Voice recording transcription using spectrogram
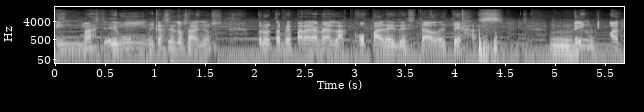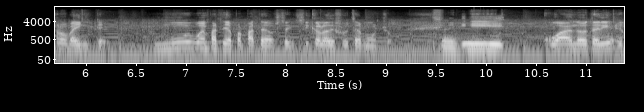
en, más, en, un, en casi dos años, pero también para ganar la Copa del Estado de Texas. 24-20. Muy buen partido por parte de Austin. Sí que lo disfruté mucho. Y cuando tenía, eh,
